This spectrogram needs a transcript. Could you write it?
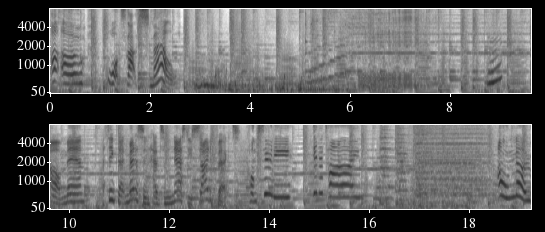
Uh-oh! What's that smell? Hmm? Oh man, I think that medicine had some nasty side effects. Kongsuni! Dinner time! Oh no,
